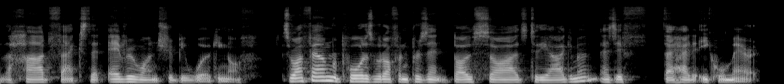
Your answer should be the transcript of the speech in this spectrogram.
the hard facts that everyone should be working off. So I found reporters would often present both sides to the argument as if they had equal merit.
